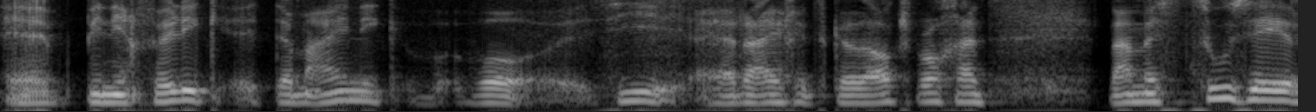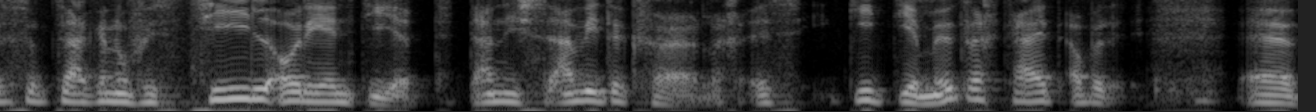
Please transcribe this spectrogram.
äh, bin ich völlig der Meinung, wo Sie, Herr Reich, jetzt gerade angesprochen haben, wenn man es zu sehr sozusagen auf ein Ziel orientiert, dann ist es auch wieder gefährlich. Es gibt die Möglichkeit, aber äh,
